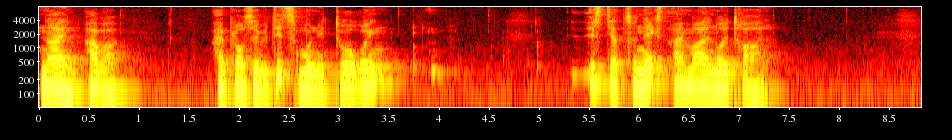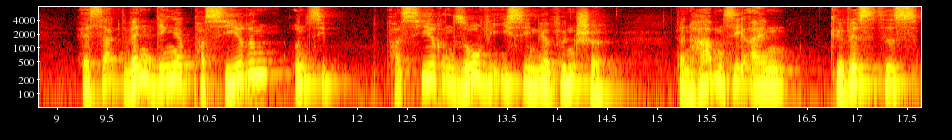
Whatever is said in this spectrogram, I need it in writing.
Nein, aber ein Plausibilitätsmonitoring ist ja zunächst einmal neutral. Es sagt, wenn Dinge passieren und sie passieren so, wie ich sie mir wünsche, dann haben sie ein gewisses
